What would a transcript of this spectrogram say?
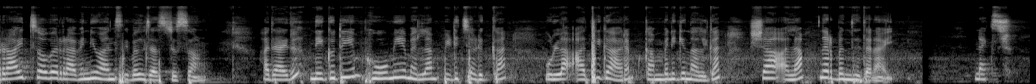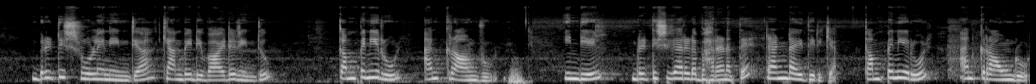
rights over revenue and civil justice ആണ്. അതായത് നികുതിയും ഭൂമിയും എല്ലാം പിടിച്ചെടുക്കാൻ ഉള്ള അധികാരം കമ്പനിക്ക് നൽകാൻ ഷാ അലാം നിർബന്ധിതനായി. Next British rule in India can be divided into company rule and crown rule ഇന്ത്യയിൽ ബ്രിട്ടീഷുകാരുടെ ഭരണത്തെ രണ്ടായി തിരിക്കാം. Company rule and crown rule.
